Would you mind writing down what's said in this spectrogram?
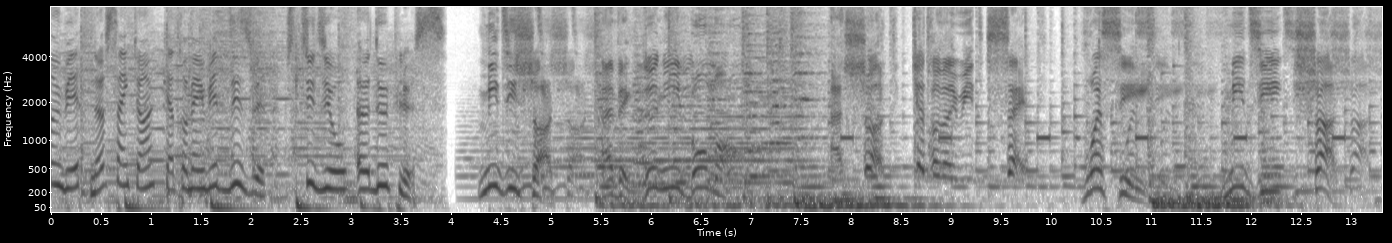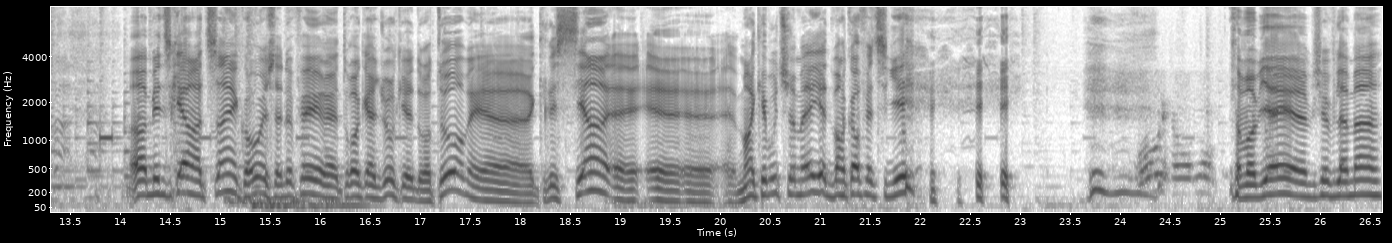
88 951 88 18. Studio E2+. Midi Choc avec Denis Beaumont. À Choc 88 7. Voici Midi Choc. Ah, midi 45, oh, ça doit faire 3-4 euh, jours qu'il est de retour, mais euh, Christian, euh, euh, manquez-vous de sommeil? Êtes-vous encore fatigué? oui, ça va bien. Ça va bien, M. Flamand?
